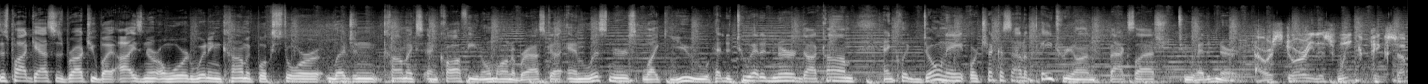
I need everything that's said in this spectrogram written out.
This podcast is brought to you by Eisner Award winning comic book store Legend Comics and Coffee in Omaha, Nebraska. And listeners like you, head to twoheadednerd.com and click donate or check us out at Patreon backslash twoheaded nerd. Our story this week picks up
